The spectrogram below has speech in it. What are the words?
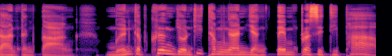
การต่างๆ เหมือนกับเครื่องยนต์ที่ทำงานอย่างเต็มประสิทธิภาพ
